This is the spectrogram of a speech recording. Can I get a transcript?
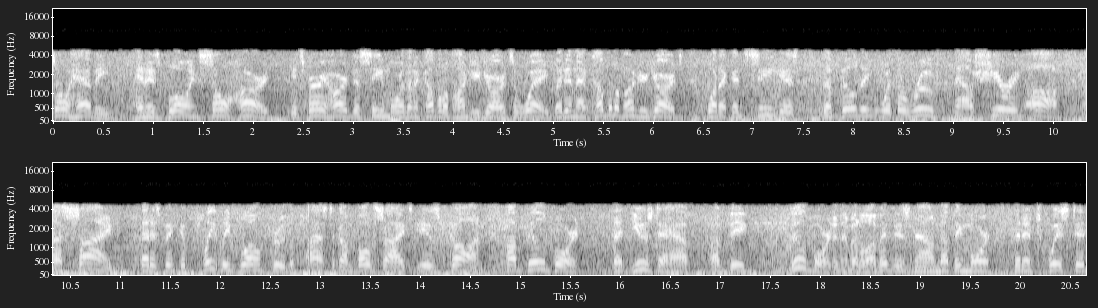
so heavy and is blowing so hard, it's very hard to see more than a couple of hundred yards away. But in that couple of hundred yards, what I can see is the building with the roof now shearing off, a sign that has been completely blown through. The plastic on both sides is gone. A billboard that used to have a big billboard in the middle of it is now nothing more than a twisted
